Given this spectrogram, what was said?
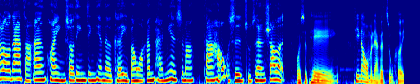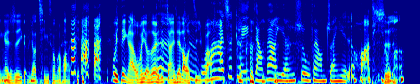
Hello，大家早安，欢迎收听今天的可以帮我安排面试吗？大家好，我是主持人 Charlotte，我是 Ping。听到我们两个组合，应该就是一个比较轻松的话题，不一定啊。我们有时候也是讲一些老技法，我们还是可以讲非常严肃、非常专业的话题，是好吗？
